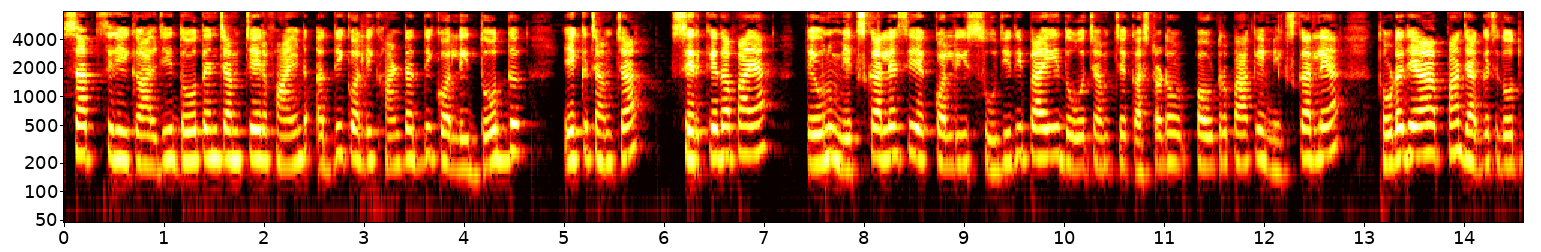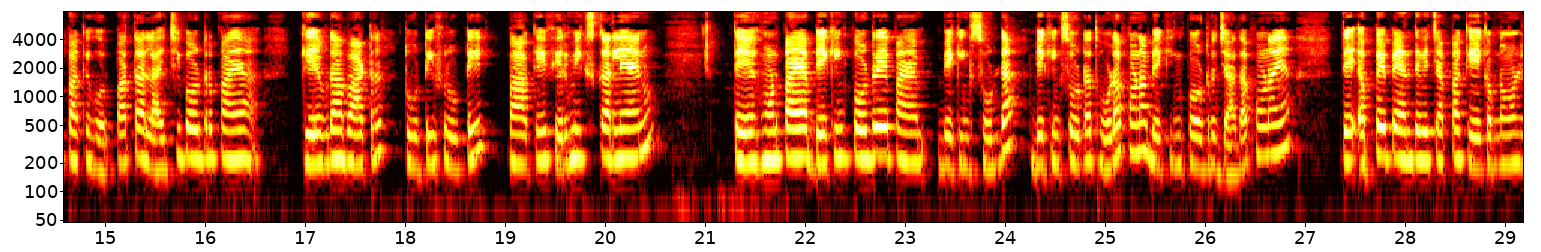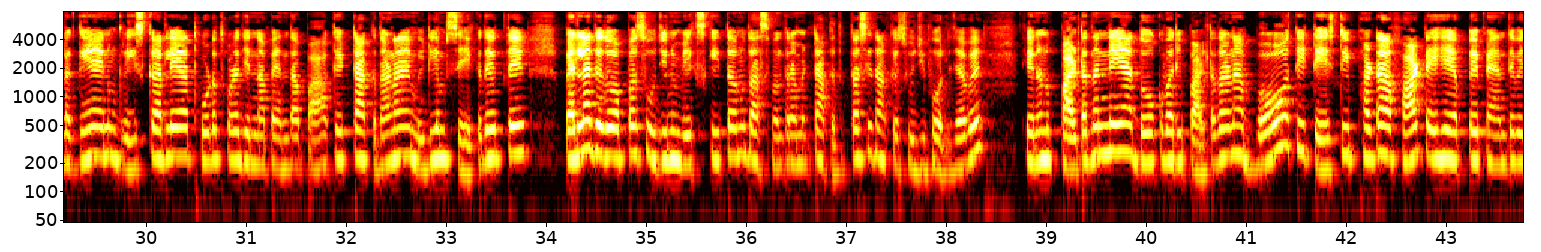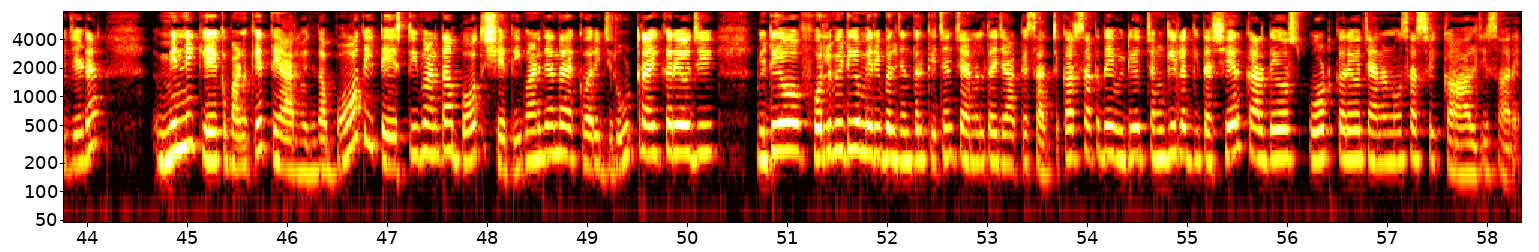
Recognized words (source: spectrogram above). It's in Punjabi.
ਸਤਿ ਸ੍ਰੀ ਅਕਾਲ ਜੀ। 2-3 ਚਮਚੇ ਰਿਫਾਈਂਡ ਅੱਧੀ ਕੌਲੀ ਖੰਡ, ਅੱਧੀ ਕੌਲੀ ਦੁੱਧ, ਇੱਕ ਚਮਚਾ ਸਿਰਕੇ ਦਾ ਪਾਇਆ ਤੇ ਉਹਨੂੰ ਮਿਕਸ ਕਰ ਲਿਆ ਸੀ। ਇੱਕ ਕੌਲੀ ਸੂਜੀ ਦੀ ਪਾਈ, ਦੋ ਚਮਚੇ ਕਸਟਰਡ ਪਾਊਡਰ ਪਾ ਕੇ ਮਿਕਸ ਕਰ ਲਿਆ। ਥੋੜਾ ਜਿਹਾ ਆਪਾਂ ਜੱਗ 'ਚ ਦੁੱਧ ਪਾ ਕੇ ਹੋਰ ਪਾਤਾ, ਇਲਾਇਚੀ ਪਾਊਡਰ ਪਾਇਆ, ਕੇਵੜਾ ਵਾਟਰ ਟੂਟੀ ਫਰੂਟੀ ਪਾ ਕੇ ਫਿਰ ਮਿਕਸ ਕਰ ਲਿਆ ਇਹਨੂੰ। ਤੇ ਹੁਣ ਪਾਇਆ ਬੇਕਿੰਗ ਪਾਊਡਰ ਇਹ ਪਾਇਆ ਬੇਕਿੰਗ ਸੋਡਾ ਬੇਕਿੰਗ ਸੋਡਾ ਥੋੜਾ ਪਾਉਣਾ ਬੇਕਿੰਗ ਪਾਊਡਰ ਜ਼ਿਆਦਾ ਪਾਉਣਾ ਆ। ਤੇ ਅੱਪੇ ਪੈਨ ਦੇ ਵਿੱਚ ਆਪਾਂ ਕੇਕ ਬਣਾਉਣ ਲੱਗੇ ਆ, ਇਹਨੂੰ ਗਰੀਸ ਕਰ ਲਿਆ ਥੋੜਾ ਥੋੜਾ ਜਿੰਨਾ ਪੈਂਦਾ ਪਾ ਕੇ ਢੱਕ ਦੇਣਾ ਹੈ, ਮੀਡੀਅਮ ਸੇਕ ਦੇ ਉੱਤੇ। ਪਹਿਲਾਂ ਜਦੋਂ ਆਪਾਂ ਸੂਜੀ ਨੂੰ ਮਿਕਸ ਕੀਤਾ, ਉਹਨੂੰ 10-15 ਮਿੰਟ ਢੱਕ ਦਿੱਤਾ ਸੀ ਤਾਂ ਕਿ ਸੂਜੀ ਫੁੱਲ ਜਾਵੇ। ਤੇ ਇਹਨਾਂ ਨੂੰ ਪਲਟ ਦਿੰਨੇ ਆ, ਦੋ ਕੁ ਵਾਰੀ ਪਲਟ ਦੇਣਾ, ਬਹੁਤ ਹੀ ਟੇਸਟੀ ਫਟਾਫਟ ਇਹ ਅੱਪੇ ਪੈਨ ਦੇ ਵਿੱਚ ਜਿਹੜਾ ਮਿੰਨੀ ਕੇਕ ਬਣ ਕੇ ਤਿਆਰ ਹੋ ਜਾਂਦਾ। ਬਹੁਤ ਹੀ ਟੇਸਟੀ ਬਣਦਾ, ਬਹੁਤ ਛੇਤੀ ਬਣ ਜਾਂਦਾ। ਇੱਕ ਵਾਰੀ ਜਰੂਰ ਟਰਾਈ ਕਰਿਓ ਜੀ। ਵੀਡੀਓ ਫੁੱਲ ਵੀਡੀਓ ਮੇਰੀ ਬਲਜਿੰਦਰ ਕਿਚਨ ਚੈਨਲ ਤੇ ਜਾ ਕੇ ਸਰਚ ਕਰ ਸਕਦੇ। ਵੀਡੀਓ ਚੰਗੀ ਲੱਗੀ ਤਾਂ ਸ਼ੇਅਰ ਕਰ ਦਿਓ ਸਪੋਰਟ ਕਰਿਓ ਚੈਨਲ ਨੂੰ। ਸਤਿ ਸ਼੍ਰੀ ਅਕਾਲ ਜੀ ਸਾਰੇ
